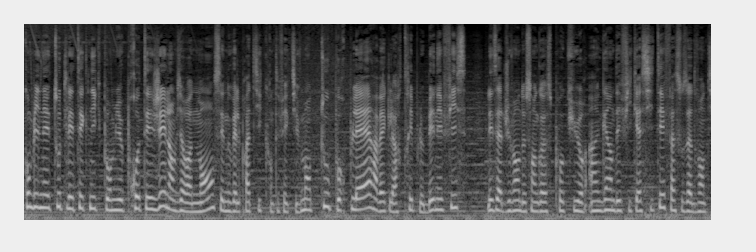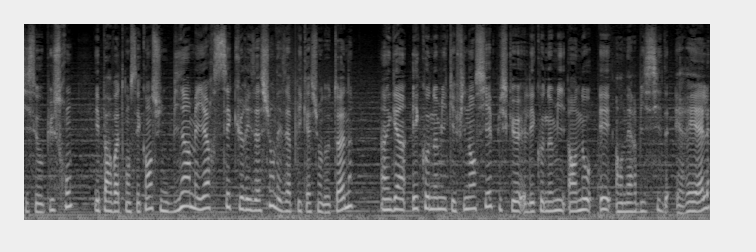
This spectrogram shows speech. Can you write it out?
Combiner toutes les techniques pour mieux protéger l'environnement, ces nouvelles pratiques ont effectivement tout pour plaire avec leur triple bénéfice. Les adjuvants de Sangos procurent un gain d'efficacité face aux adventices et aux pucerons et par voie de conséquence une bien meilleure sécurisation des applications d'automne, un gain économique et financier puisque l'économie en eau et en herbicides est réelle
